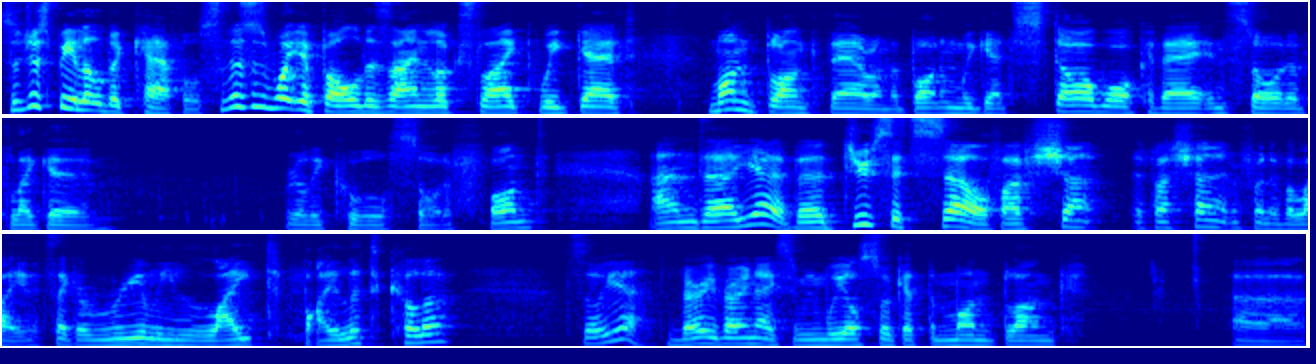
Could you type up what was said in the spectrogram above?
So just be a little bit careful. So this is what your bowl design looks like. We get Montblanc there on the bottom. We get Starwalker there in sort of like a really cool sort of font. And uh, yeah, the juice itself, I've sh- if I shine it in front of a light, it's like a really light violet color. So yeah, very, very nice. And we also get the Montblanc uh,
